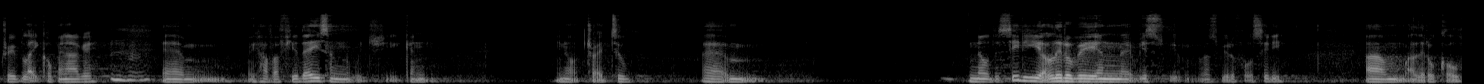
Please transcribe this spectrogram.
trip like Copenhagen, Mm-hmm. um, we have a few days in which you can, you know, try to um, know the city a little bit, and it's, it was a beautiful city. Um, a little cold,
